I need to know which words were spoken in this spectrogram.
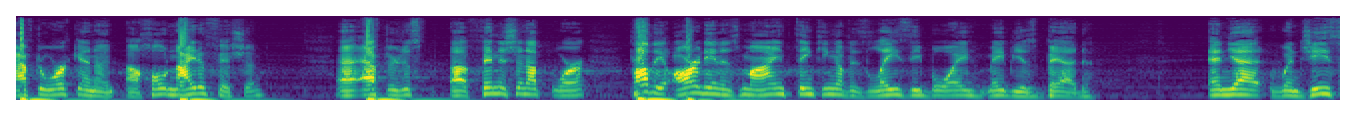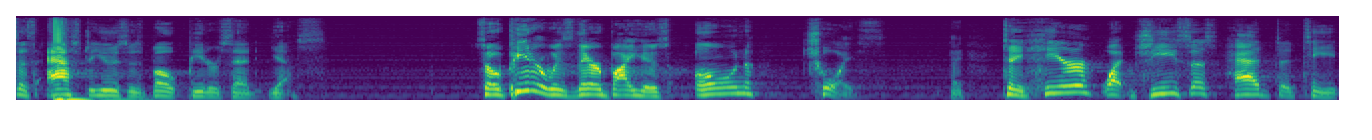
after working a, a whole night of fishing, uh, after just uh, finishing up work, probably already in his mind thinking of his lazy boy, maybe his bed, and yet, when Jesus asked to use his boat, Peter said yes. So Peter was there by his own choice to hear what Jesus had to teach.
